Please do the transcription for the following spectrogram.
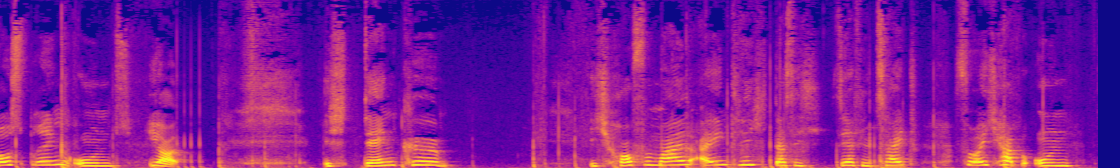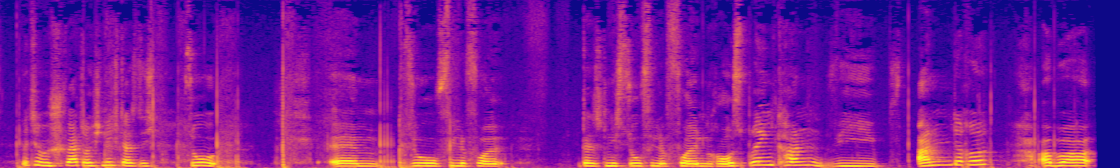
rausbringen. Und ja, ich denke, ich hoffe mal eigentlich, dass ich sehr viel Zeit für euch habe und bitte beschwert euch nicht, dass ich so ähm, so viele Folgen, dass ich nicht so viele Folgen rausbringen kann wie andere, aber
